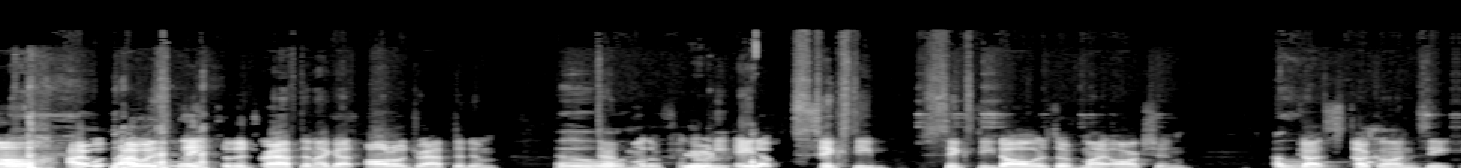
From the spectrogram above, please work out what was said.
Oh, I, w- I was late to the draft and I got auto drafted him. Ooh, That motherfucker, Dude. he ate up 60 dollars of my auction. Ooh. Got stuck on Zeke.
